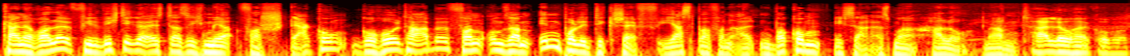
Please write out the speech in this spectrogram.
keine Rolle. Viel wichtiger ist, dass ich mir Verstärkung geholt habe von unserem Innenpolitikchef Jasper von Altenbockum. Ich sage erstmal Hallo, guten Abend. Hallo, Herr Grobot.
